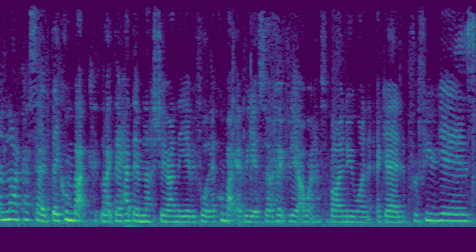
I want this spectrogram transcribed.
and like I said they come back like they had them last year and the year before they come back every year. So hopefully I won't have to buy a new one again for a few years.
